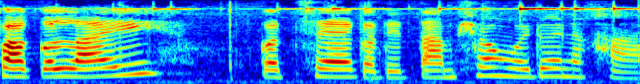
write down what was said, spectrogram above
ฝากกดไลค์ กดแชร์ กดติดตามช่องไว้ด้วยนะคะ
